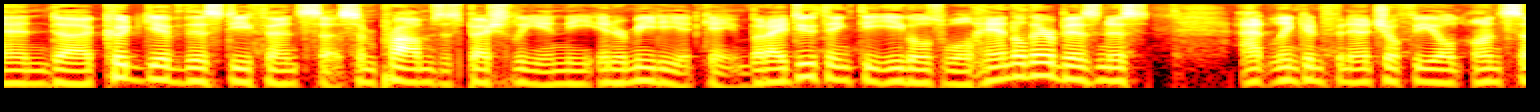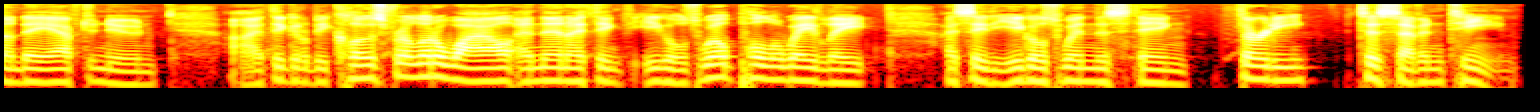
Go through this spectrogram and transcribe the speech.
and uh, could give this defense uh, some problems, especially in the intermediate game. But I do think the Eagles will handle their business at Lincoln Financial Field on Sunday afternoon. I think it'll be close for a little while, and then I think the Eagles will pull away late. I say the Eagles win this thing 30 to 17.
